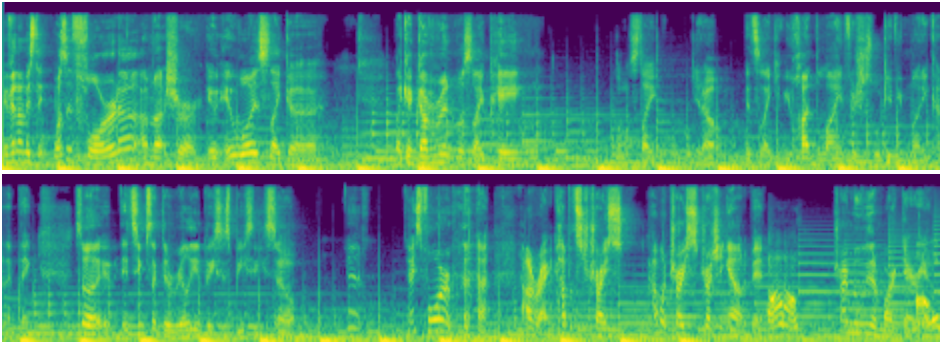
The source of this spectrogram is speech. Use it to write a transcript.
if I'm not mistaken, was it Florida? I'm not sure. It, it was like a, like a government was like paying, almost like, you know, it's like if you hunt the lionfishes, we'll give you money kind of thing. So it, it seems like they're really invasive species. So yeah, nice form. All right, how about try, how about try stretching out a bit? Try moving the marked area. With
